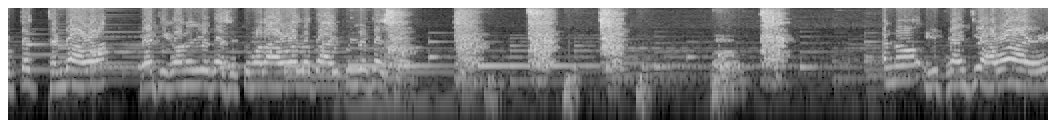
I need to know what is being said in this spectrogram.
फक्त थंड हवा या ठिकाणी येत असेल. तुम्हाला आवाज आता ऐकू येत असेल. ही फॅनची हवा आहे.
